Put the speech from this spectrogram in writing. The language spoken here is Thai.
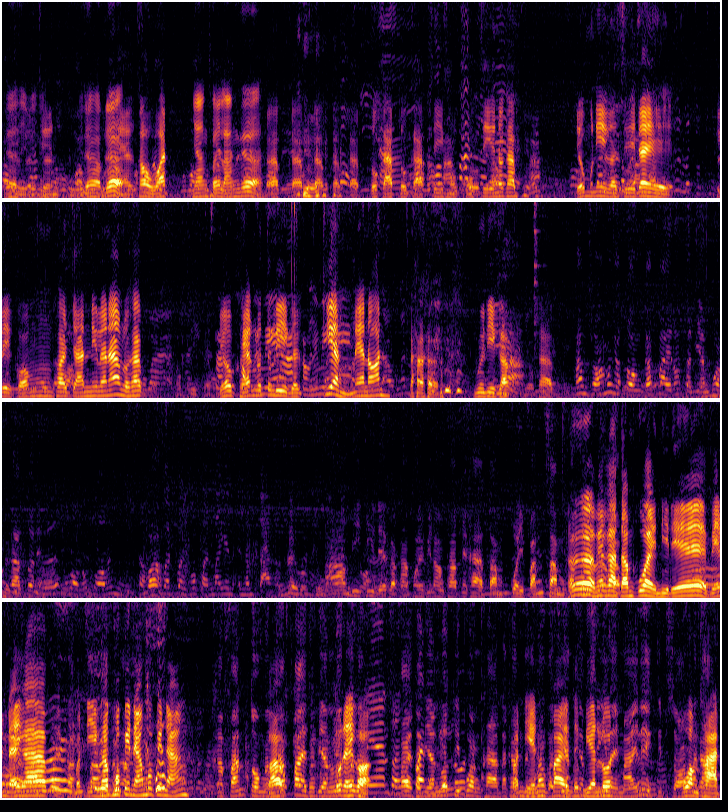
เอ่อเนี่ยนี่กันนี่เชิญปูนี่เด้อครับกเด้อดแห่เข้าวัด ย่างถอยหลังเด้อครับครับครับครับครับตัวกราบตัวกราบสี่หกหกสี่นะครับ เดี๋ยวมื้อนี้ก็สิได้เลขของพระอาจารย์นี่แล้วนะครับ เดี๋ยวแผงลอตเตอรี่ก็เกลี้ยงแน่นอนมื้อนี้ครับครับท่านสองมันก็ตรงกับไปรถทะเบียนพ่วงขาดตัวเนี่ยว่าอ่ามีที่เด็ดแล้วครับพ่อแม่พี่น้องครับแม่ค้าตำกล้วยฝันซ้ำครัเออแม่ค้าตำกล้วยนี่เด้เป็นไหนครับสวัสดีครับบ่เป็นหยังบ่เป็นหยัง กับฝันตรงกันคครัรับบป้ายทะเบียนรตัวถไหนก่อน ป้ายทะเบียนรถที่พ่วงขาดนะครับฝันเห็นซึ่งท่กับป้ายทะเบียนรถเสีงหมายเลข12พ่วงขาด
